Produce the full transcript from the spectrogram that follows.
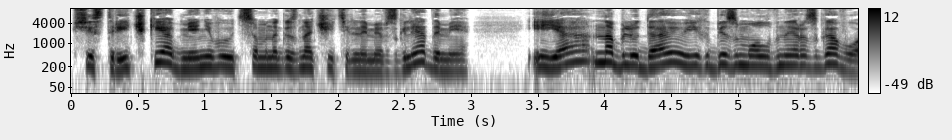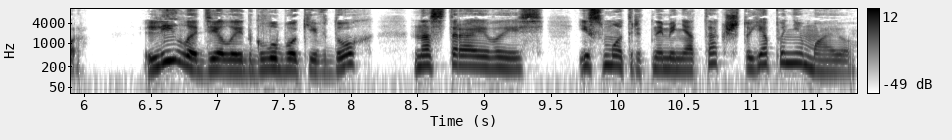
Сестрички обмениваются многозначительными взглядами, и я наблюдаю их безмолвный разговор. Лила делает глубокий вдох, настраиваясь, и смотрит на меня так, что я понимаю.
